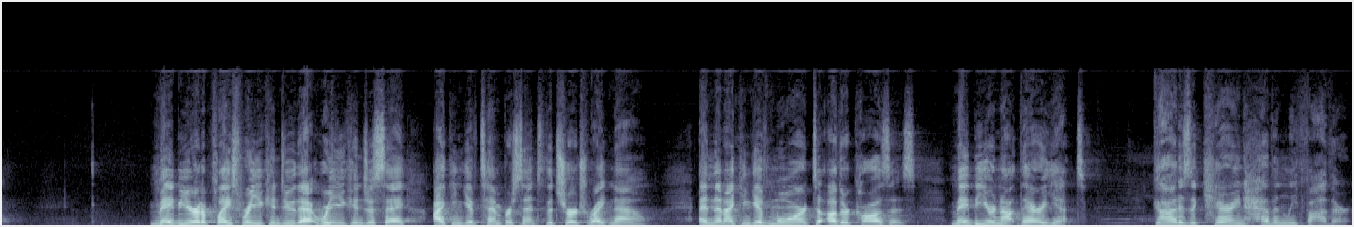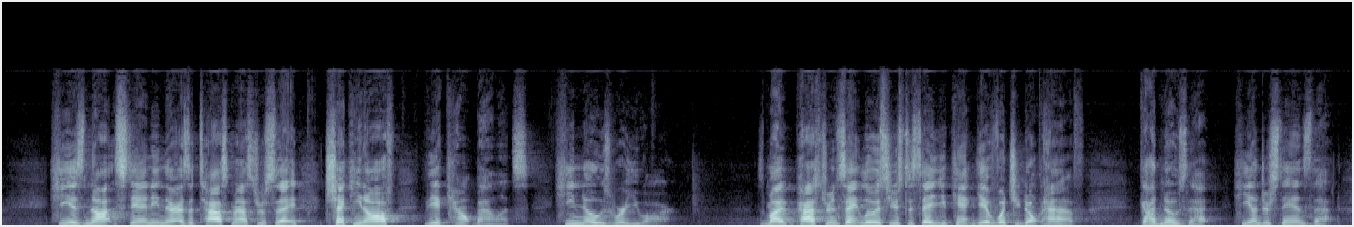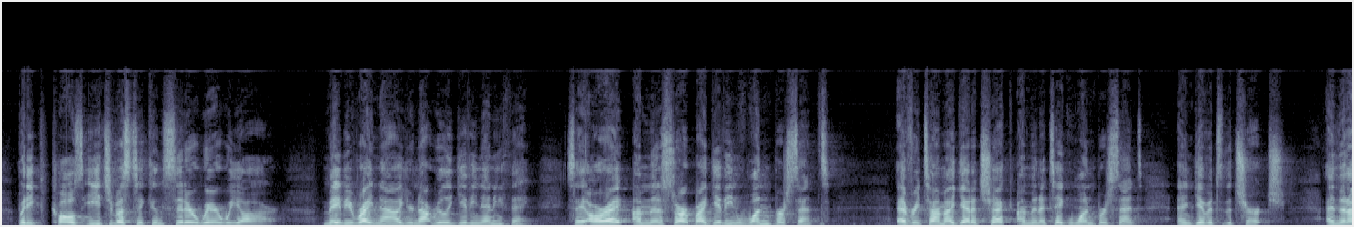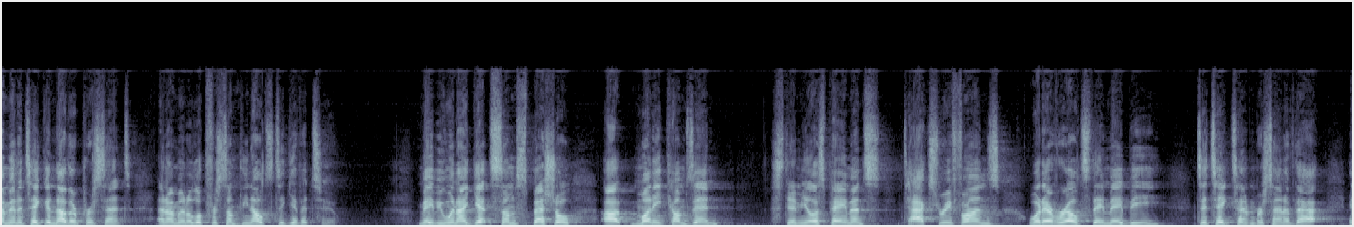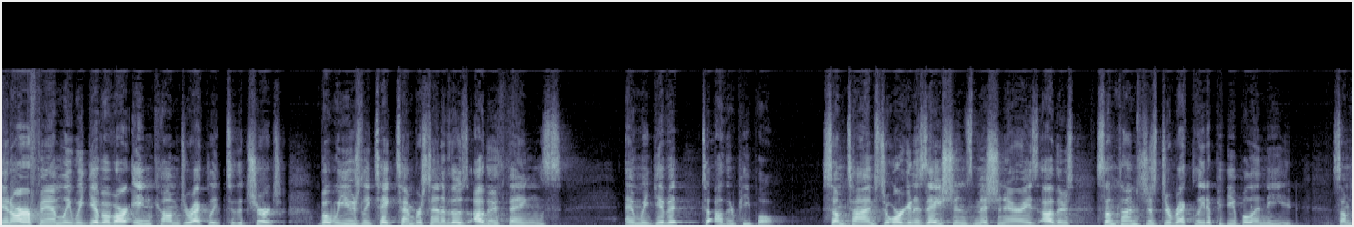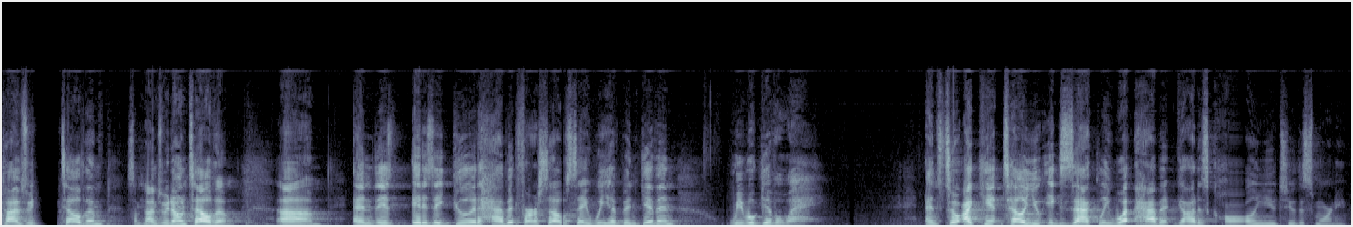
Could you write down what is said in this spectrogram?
Maybe you're at a place where you can do that, where you can just say, I can give 10% to the church right now, and then I can give more to other causes. Maybe you're not there yet. God is a caring heavenly Father. He is not standing there as a taskmaster saying, checking off the account balance. He knows where you are. As my pastor in St. Louis used to say, you can't give what you don't have. God knows that. He understands that. But He calls each of us to consider where we are. Maybe right now you're not really giving anything. Say, all right, I'm going to start by giving 1%. Every time I get a check, I'm going to take 1% and give it to the church. And then I'm going to take another percent and I'm going to look for something else to give it to. Maybe when I get some special uh, money comes in, stimulus payments, tax refunds, whatever else they may be, to take 10% of that. In our family, we give of our income directly to the church, but we usually take 10% of those other things and we give it to other people sometimes to organizations, missionaries, others, sometimes just directly to people in need. Sometimes we tell them, sometimes we don't tell them. Um, and it is a good habit for ourselves to say, We have been given, we will give away. And so I can't tell you exactly what habit God is calling you to this morning,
